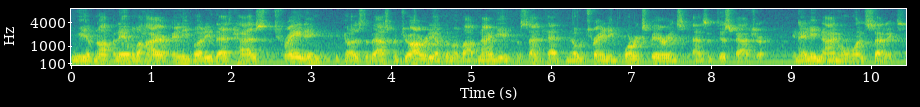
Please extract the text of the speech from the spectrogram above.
we have not been able to hire anybody that has training because the vast majority of them, about 98%, had no training or experience as a dispatcher in any 911 settings.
